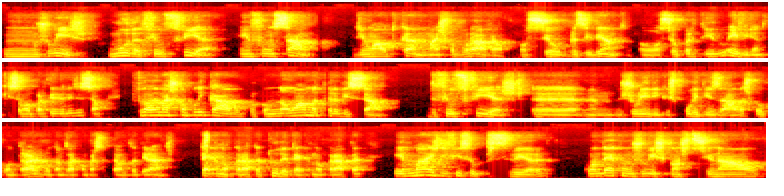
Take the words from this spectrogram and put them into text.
um juiz muda de filosofia em função de um outcome mais favorável ao seu presidente ou ao seu partido, é evidente que isso é uma partidarização. Portugal é mais complicado, porque como não há uma tradição de filosofias uh, jurídicas politizadas, pelo contrário, voltamos à conversa que estávamos a ter antes, tecnocrata, tudo é tecnocrata, é mais difícil perceber quando é que um juiz constitucional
